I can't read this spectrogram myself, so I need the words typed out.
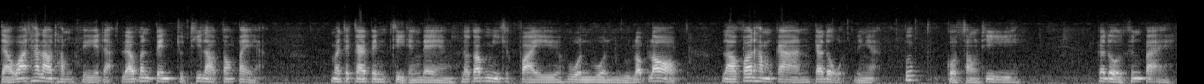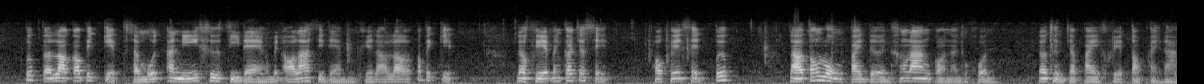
แต่ว่าถ้าเราทำเควสอะแล้วมันเป็นจุดที่เราต้องไปอะมันจะกลายเป็นสีแดงๆแล้วก็มีไฟวนๆอยู่รอบๆ เราก็ทำการกระโดดอย่างเงี้ยปุ๊บกดสองที กระโดดขึ้นไปปุ๊บแล้วเราก็ไปเก็บสมมติอันนี้คือสีแดงเป็นออร่าสีแดงเป็นเควสเราเราก็ไปเก็บ แล้วเควสมันก็จะเสร็จ พอเควสเสร็จปุ๊บ เราต้องลงไปเดินข้างล่างก่อนนะทุกคน เราถึงจะไปเควสต่อไปได้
